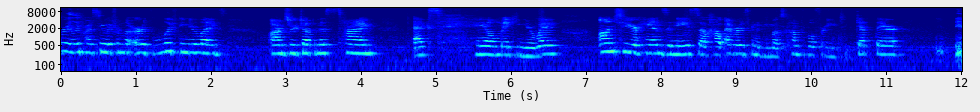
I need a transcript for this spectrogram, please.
really pressing away from the earth, lifting your legs, Arms reach up, and this time, exhale, making your way onto your hands and knees. So, however is going to be most comfortable for you to get there.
